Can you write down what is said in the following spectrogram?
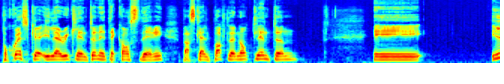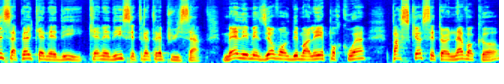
pourquoi est-ce que Hillary Clinton était considérée? Parce qu'elle porte le nom de Clinton. Et il s'appelle Kennedy. Kennedy, c'est très, très puissant. Mais les médias vont le démolir. Pourquoi? Parce que c'est un avocat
